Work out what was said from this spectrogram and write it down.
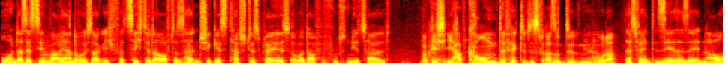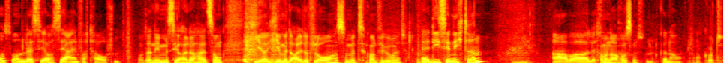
Und das ist die Variante, wo ich sage, ich verzichte darauf, dass es halt ein schickes Touch-Display ist, aber dafür funktioniert es halt. Wirklich, ihr habt kaum defekte Display, also, d- oder? Das fällt sehr, sehr selten aus und lässt sich auch sehr einfach tauschen. Und daneben ist die alte Heizung. Hier, hier mit alte Flow hast du mit konfiguriert? Äh, die ist hier nicht drin, aber lässt Kann man nachrüsten. nachrüsten. Genau. Oh Gott.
